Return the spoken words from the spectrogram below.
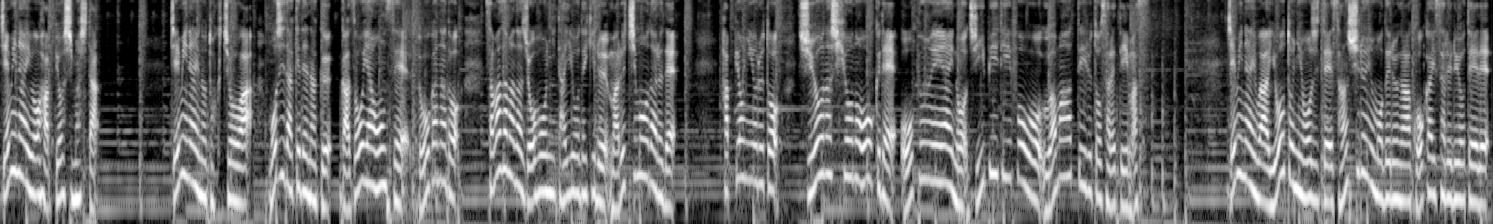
ジェミナイを発表しました。ジェミナイの特徴は文字だけでなく画像や音声動画など様々な情報に対応できるマルチモーダルで発表によると主要な指標の多くで OpenAI の GPT-4 を上回っているとされています。ジェミナイは用途に応じて3種類のモデルが公開される予定で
